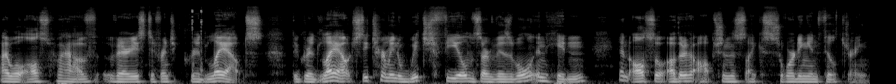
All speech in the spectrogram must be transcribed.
I will also have various different grid layouts. The grid layouts determine which fields are visible and hidden, and also other options like sorting and filtering.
